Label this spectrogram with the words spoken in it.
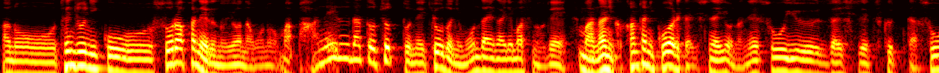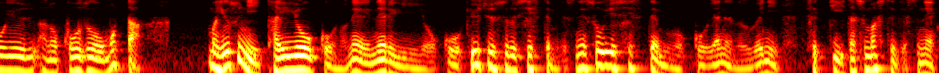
あの、天井にこう、ソーラーパネルのようなもの、まあパネルだとちょっとね、強度に問題がありますので、まあ何か簡単に壊れたりしないようなね、そういう材質で作った、そういうあの構造を持ったまあ、要するに太陽光のね、エネルギーをこう吸収するシステムですね。そういうシステムをこう屋根の上に設置いたしましてですね、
